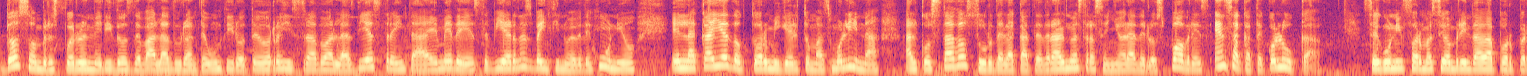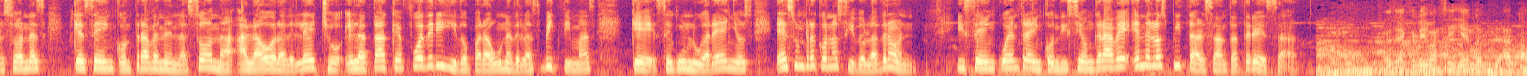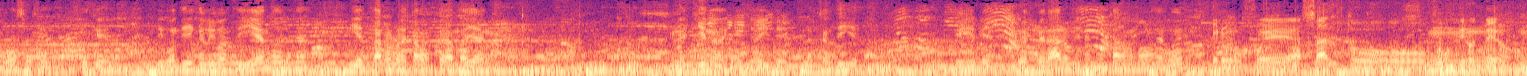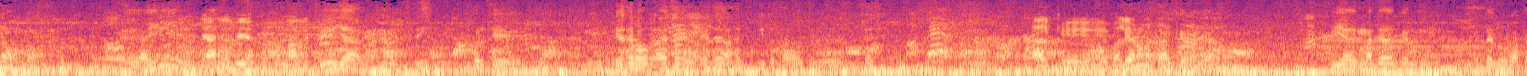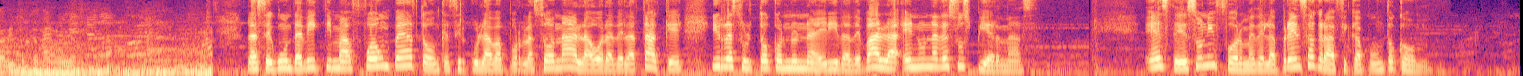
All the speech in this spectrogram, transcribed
Dos hombres fueron heridos de bala durante un tiroteo registrado a las 10.30 am de este viernes 29 de junio en la calle Dr. Miguel Tomás Molina, al costado sur de la Catedral Nuestra Señora de los Pobres, en Zacatecoluca. Según información brindada por personas que se encontraban en la zona a la hora del hecho, el ataque fue dirigido para una de las víctimas, que, según lugareños, es un reconocido ladrón, y se encuentra en condición grave en el Hospital Santa Teresa. Pues ya que lo iban siguiendo al baboso, sí, porque digo un día que lo iban siguiendo y el carro los estaba esperando allá en la, en la esquina de, aquí, de, ahí, de, la alcaldía. Y lo, lo, esperaron y se montaron vamos de vuelo. ¿Pero fue asalto o fue un tiroteo? Mm, no, no. Eh, ahí. Ya resillas personales. Sí, ya, ajá, sí. Porque ese, ese, ese hace poquito estaba detenido el muchacho. ¿Al que balearon acá? Al que balearon y además de los rataritos que no veían. La segunda víctima fue un peatón que circulaba por la zona a la hora del ataque y resultó con una herida de bala en una de sus piernas. Este es un informe de la.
